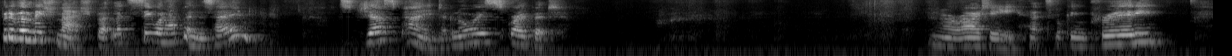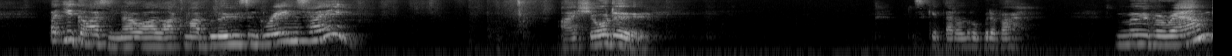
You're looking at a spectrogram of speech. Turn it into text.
bit of a mishmash, but let's see what happens, hey? It's just paint. I can always scrape it. Alrighty, that's looking pretty. But you guys know I like my blues and greens, hey? I sure do. Just give that a little bit of a move around.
